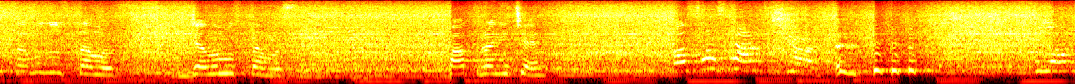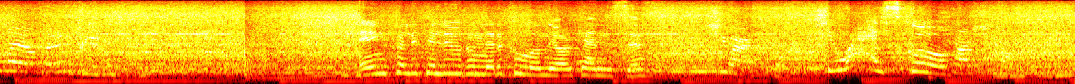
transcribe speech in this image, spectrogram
ustamız ustamız Canım ustamız Patroniçe Hassas tartışıyor. Kullanmayanları duyurun. En kaliteli ürünleri kullanıyor kendisi Şiversko. Şivasko Karşıma.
